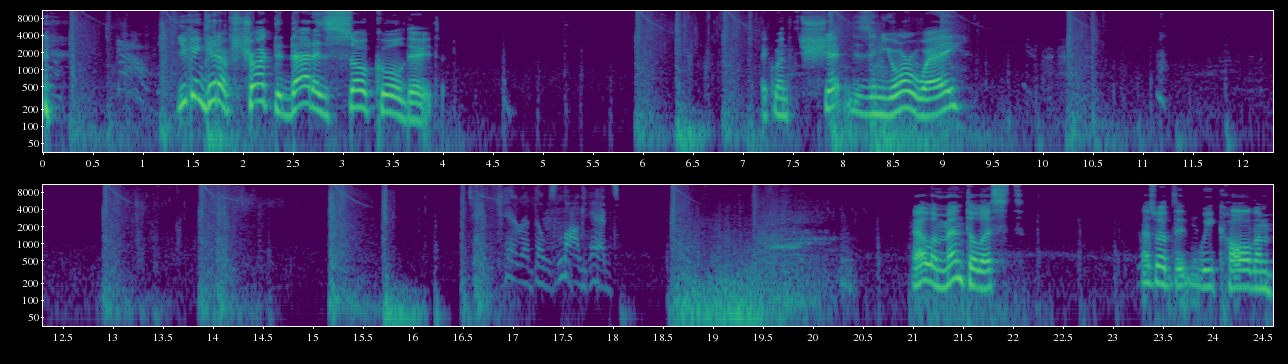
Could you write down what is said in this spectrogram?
you can get obstructed. That is so cool, dude. Like when shit is in your way. Take care of those logheads. Elementalist. That's what the, we call them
